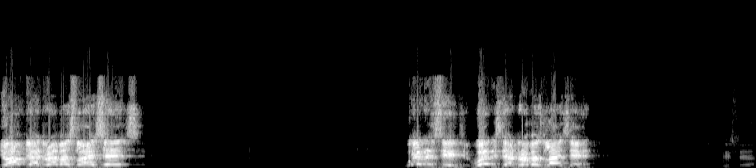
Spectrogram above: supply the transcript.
You have your driver's license? Where is it? Where is your driver's license? It's here.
